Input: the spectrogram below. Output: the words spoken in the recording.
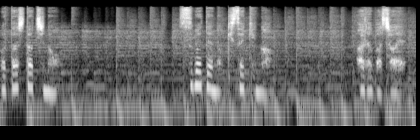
私たちの全ての奇跡がある場所へ。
